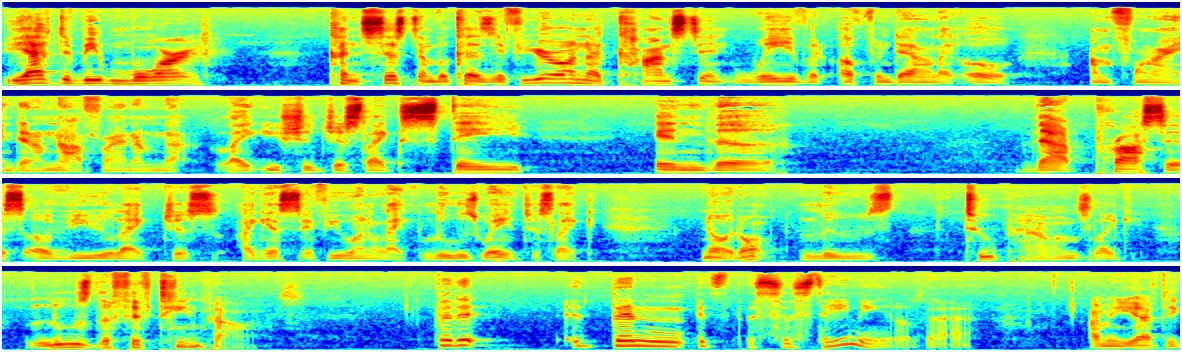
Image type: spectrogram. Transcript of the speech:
you have to be more consistent because if you're on a constant wave of up and down, like oh I'm fine, then I'm not fine, I'm not like you should just like stay in the that process of you like just I guess if you want to like lose weight, just like no, don't lose two pounds, like lose the fifteen pounds. But it, it then it's the sustaining of that. I mean, you have to.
